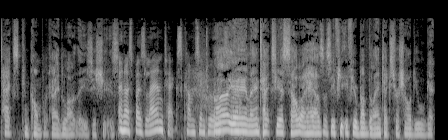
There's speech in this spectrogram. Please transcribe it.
tax can complicate a lot of these issues. And I suppose land tax comes into it. Oh well. yeah, land tax. Yes, holiday houses. If you if you're above the land tax threshold, you will get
